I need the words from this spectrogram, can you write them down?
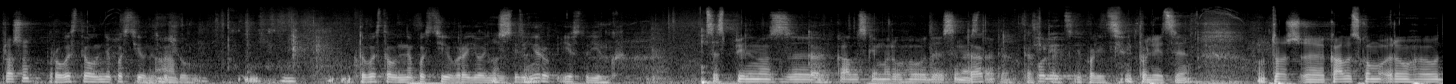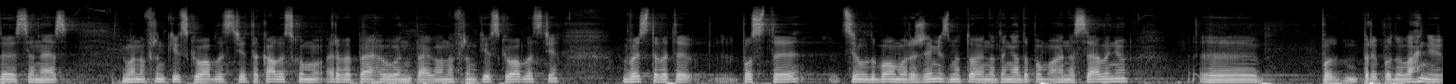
Прошу. Про виставлення постів не почув. То виставлення постів в районі. Підгірок і Студінка. Це спільно з Так. Калузьким РУГУ ДСНС. Так, Так? Поліція. І поліція. і поліція. Отож, е, Калузькому РУГУ ДСНС Івано-Франківської області та Калузькому РВП ГУНП Івано-Франківської області виставити пости в цілодобовому режимі з метою надання допомоги населенню е, при подоланні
